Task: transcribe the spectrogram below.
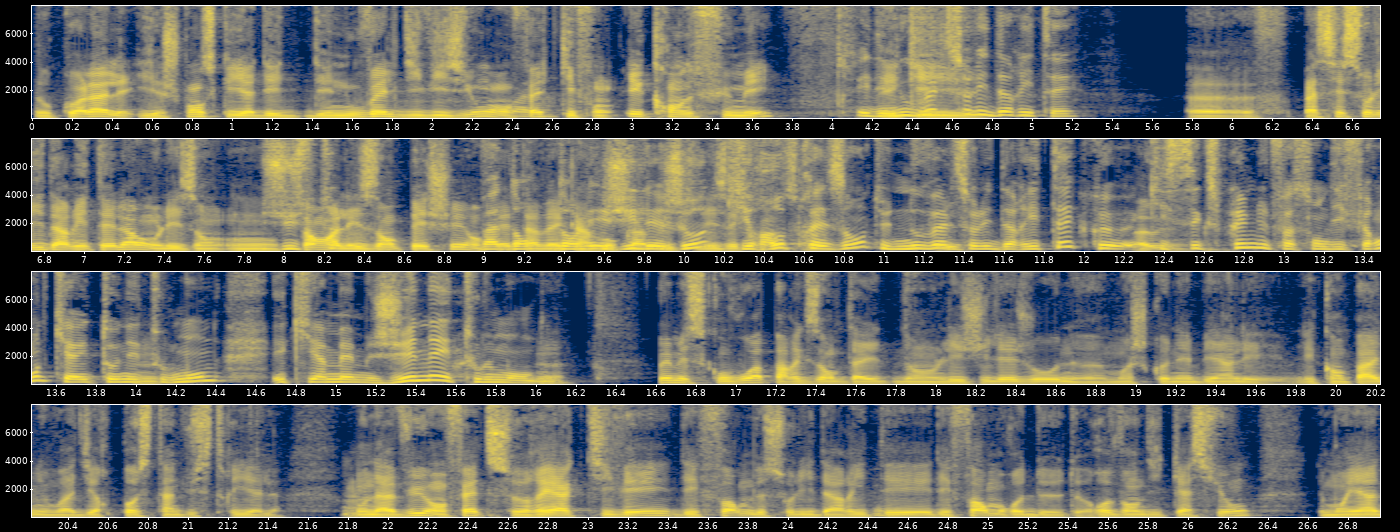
Donc voilà, je pense qu'il y a des, nouvelles divisions, en fait, qui font écran de fumée. Et des nouvelles solidarités euh, bah, ces solidarités-là, on, les on tend à les empêcher en bah, fait dans, avec dans les gilets jaunes qui représentent une nouvelle solidarité ah qui s'exprime d'une façon différente, qui a étonné mm. tout le monde et qui a même gêné tout le monde. Mm. Oui, mais ce qu'on voit, par exemple, dans les Gilets jaunes, euh, moi je connais bien les, campagnes, on va dire, post-industrielles. On a vu, en fait, se réactiver des formes de solidarité, des formes de, revendication, des moyens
